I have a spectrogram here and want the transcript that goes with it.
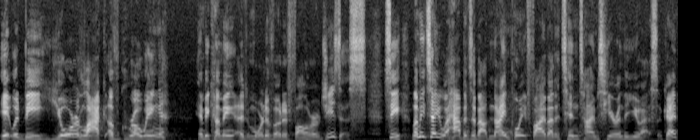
it would be your lack of growing and becoming a more devoted follower of Jesus. See, let me tell you what happens about 9.5 out of 10 times here in the U.S., okay?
